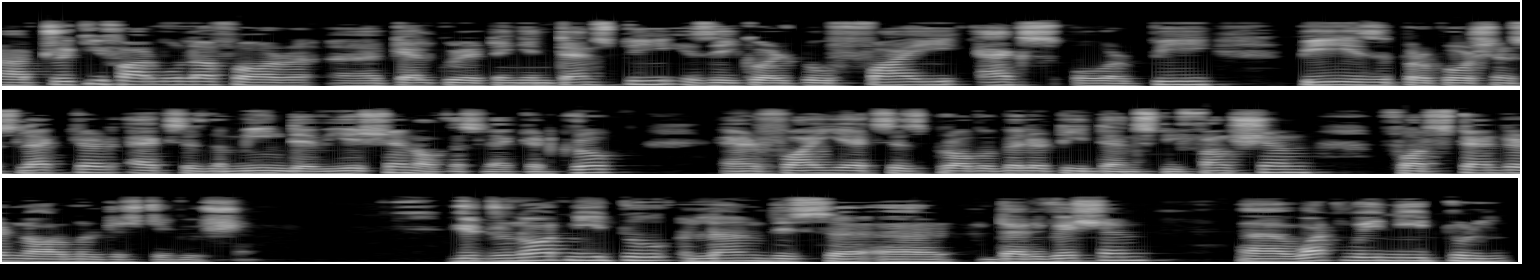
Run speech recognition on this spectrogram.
a tricky formula for uh, calculating intensity is equal to phi x over p. p is proportion selected, x is the mean deviation of the selected group, and phi x is probability density function for standard normal distribution. You do not need to learn this uh, uh, derivation. Uh, what we need to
